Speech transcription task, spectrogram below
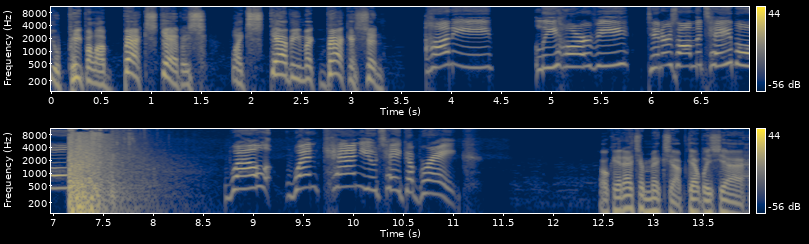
You people are backstabbers, like Stabby McBackerson. Honey, Lee Harvey, dinner's on the table. Well, when can you take a break? Okay, that's a mix-up. That was, uh,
